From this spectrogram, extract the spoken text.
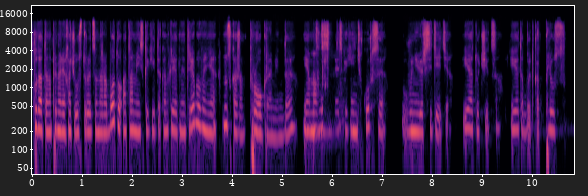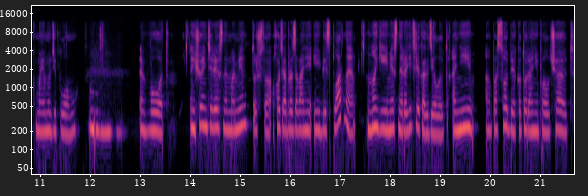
куда-то, например, я хочу устроиться на работу, а там есть какие-то конкретные требования, ну, скажем, программинг, да, я могу взять какие-нибудь курсы в университете и отучиться, и это будет как плюс к моему диплому. Мгм. Вот. Еще интересный момент, то что хоть образование и бесплатное, многие местные родители как делают? Они а, пособия, которые они получают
